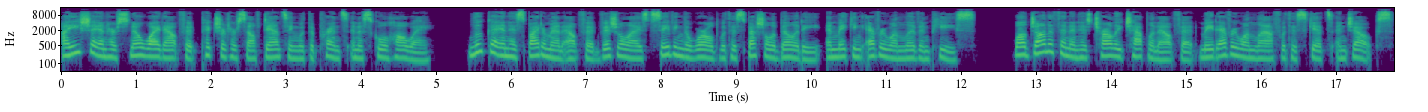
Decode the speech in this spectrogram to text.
Aisha in her snow white outfit pictured herself dancing with the prince in a school hallway. Luca in his Spider-Man outfit visualized saving the world with his special ability and making everyone live in peace. While Jonathan in his Charlie Chaplin outfit made everyone laugh with his skits and jokes.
